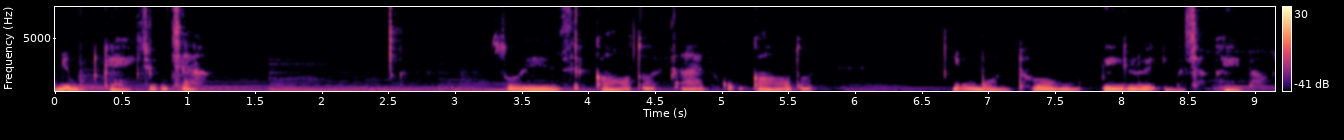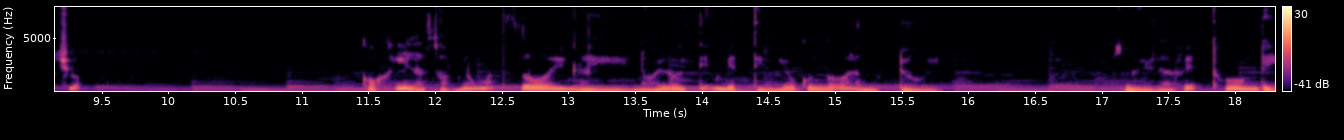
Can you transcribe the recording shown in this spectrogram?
như một kẻ chững chạc. Rồi sẽ có thôi, ai thì cũng có thôi. Những buồn thương, bi lụy mà chẳng hề báo trước. Có khi là giọt nước mắt rơi, ngày nói lời tiễn biệt tình yêu cứ ngỡ là một đời. Rồi là vết thương để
